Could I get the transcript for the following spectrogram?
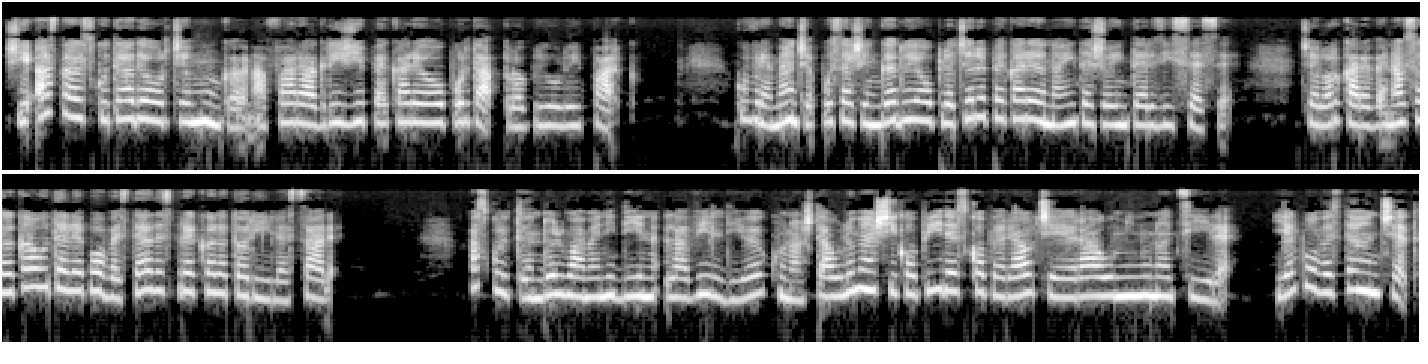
și asta îl scutea de orice muncă, în afara grijii pe care o purta propriului parc. Cu vremea început să-și îngăduie o plăcere pe care înainte și-o interzisese. Celor care veneau să-l caute le povestea despre călătoriile sale. Ascultându-l, oamenii din La Ville cunoșteau lumea și copiii descopereau ce erau minunățiile. El povestea încet,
